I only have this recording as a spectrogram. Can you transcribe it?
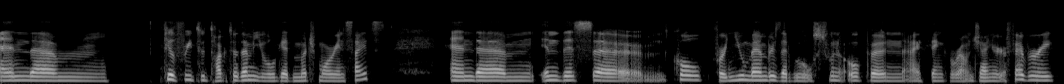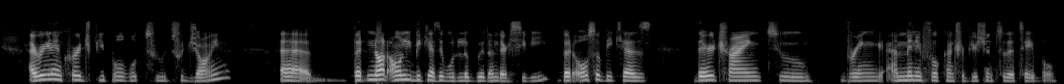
And um, feel free to talk to them. You will get much more insights. And um, in this um, call for new members that we will soon open, I think around January or February, I really encourage people to, to join, uh, but not only because it would look good on their CV, but also because they're trying to bring a meaningful contribution to the table.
